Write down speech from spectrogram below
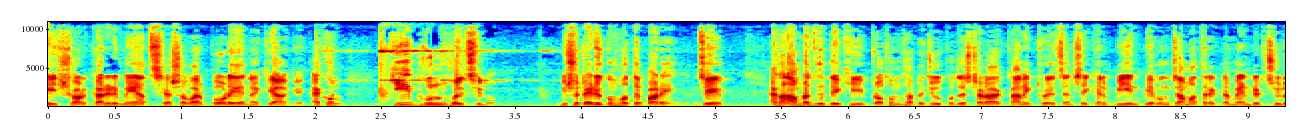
এই সরকারের মেয়াদ শেষ হবার পরে নাকি আগে? এখন কি ভুল হয়েছিল? বিষয়টা এরকম হতে পারে যে, এখন আমরা যদি দেখি, প্রথম ধাপে যে উপদেষ্টারা কানেক্ট হয়েছেন, সেখানে বিএনপি এবং জামাতের একটা ম্যান্ডেট ছিল।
